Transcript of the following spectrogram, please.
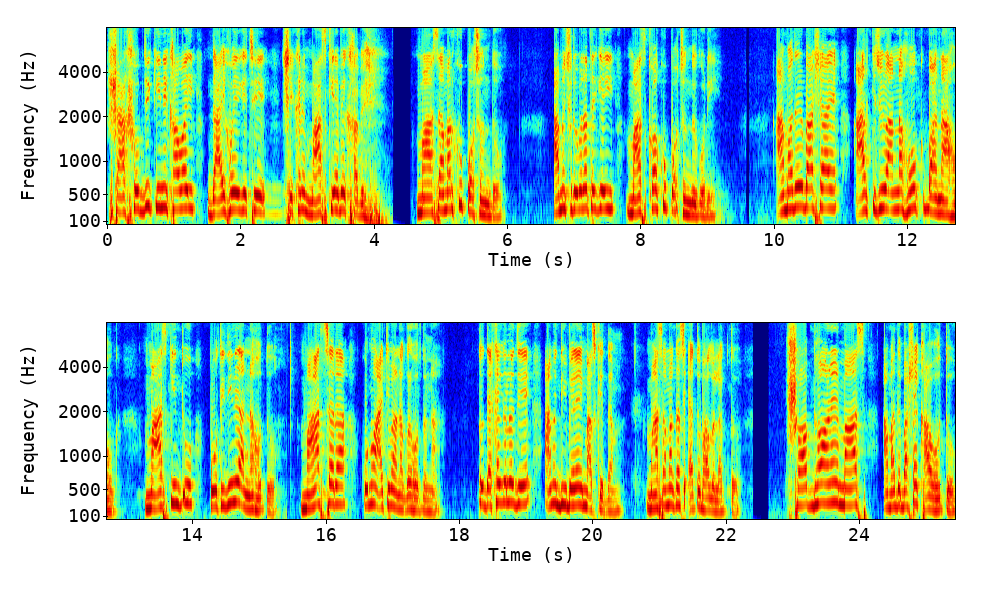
শাকসবজি কিনে খাওয়াই দায় হয়ে গেছে, সেখানে মাছ কীভাবে খাবে? মাছ আমার খুব পছন্দ। আমি ছোটোবেলা থেকেই মাছ খাওয়া খুব পছন্দ করি। আমাদের বাসায় আর কিছু রান্না হোক বা না হোক মাছ কিন্তু প্রতিদিনই রান্না হতো। মাছ ছাড়া কোনো আইটেম রান্না করা হতো না। তো দেখা গেল যে আমি দুই বেলায় মাছ খেতাম। মাছ আমার কাছে এত ভালো লাগতো। সব ধরনের মাছ আমাদের বাসায় খাওয়া হতো।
